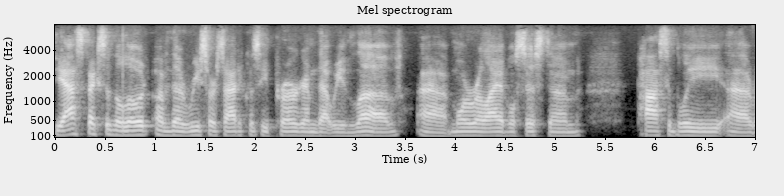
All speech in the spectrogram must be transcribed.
the aspects of the load of the resource adequacy program that we love, uh, more reliable system, possibly uh,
